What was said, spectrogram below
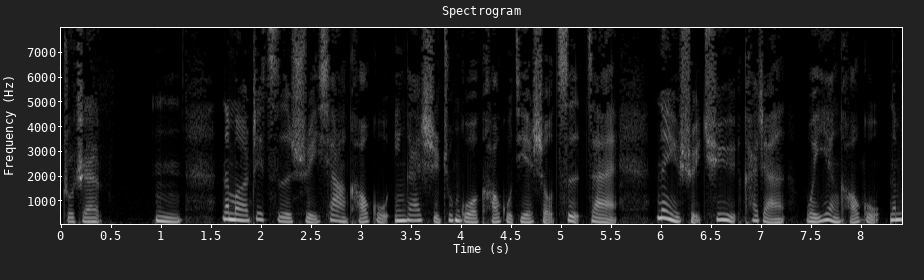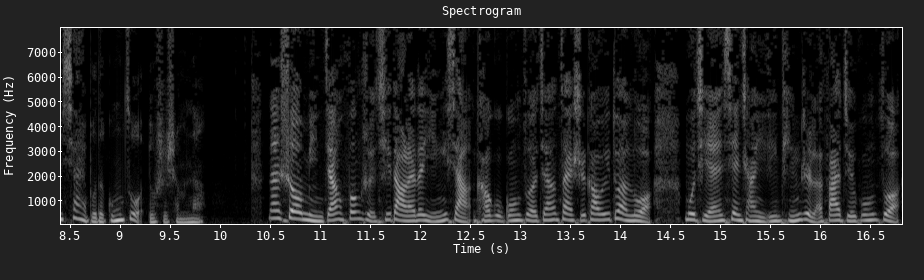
主持人，嗯，那么这次水下考古应该是中国考古界首次在内水区域开展围堰考古，那么下一步的工作又是什么呢？那受岷江风水期到来的影响，考古工作将暂时告一段落。目前现场已经停止了发掘工作，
